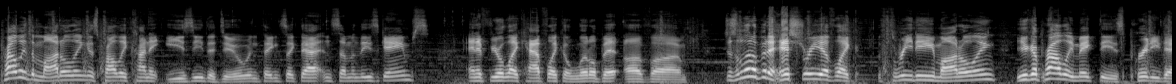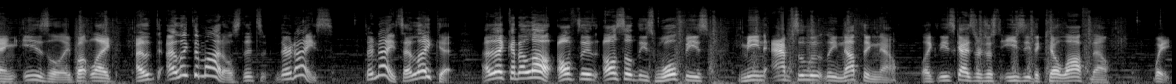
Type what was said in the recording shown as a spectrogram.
probably the modeling is probably kind of easy to do and things like that in some of these games. And if you're like have like a little bit of uh, just a little bit of history of like 3D modeling, you could probably make these pretty dang easily. But like I I like the models. It's they're nice. They're nice. I like it. I like it a lot. Also, also these wolfies mean absolutely nothing now. Like these guys are just easy to kill off now. Wait,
